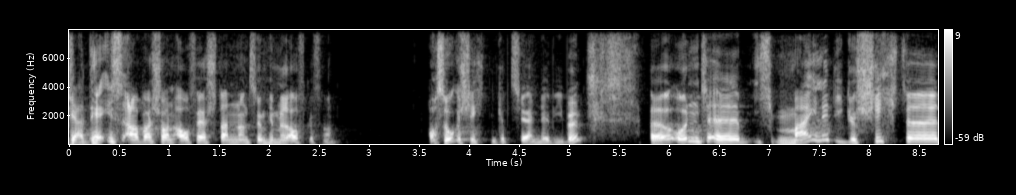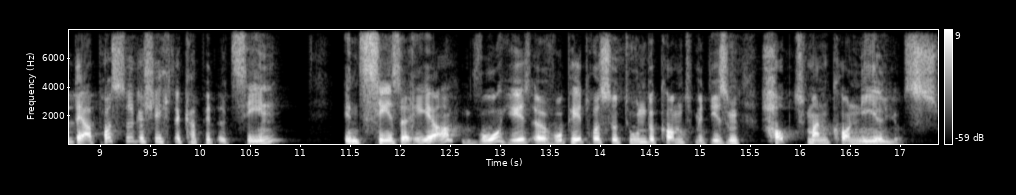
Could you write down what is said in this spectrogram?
Ja, der ist aber schon auferstanden und zum Himmel aufgefahren. Auch so Geschichten gibt es ja in der Bibel. Äh, und äh, ich meine die Geschichte der Apostelgeschichte, Kapitel 10 in Caesarea, wo, äh, wo Petrus zu tun bekommt mit diesem Hauptmann Cornelius.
